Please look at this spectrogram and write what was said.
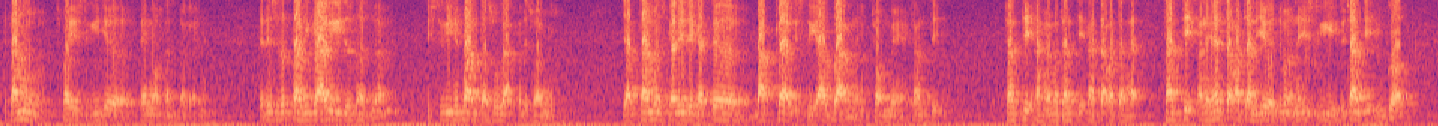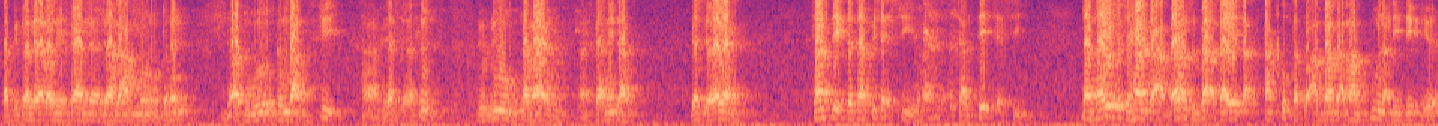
Bertamu Supaya isteri dia tengok dan sebagainya Jadi selepas 3 hari tu tuan-tuan Isteri ni pun hantar surat pada suami. Yang pertama sekali dia kata Bakal isteri abang ni Comel, cantik. Cantik lah, memang cantik lah Tak macam Cantik maknanya tak macam dia Tu maknanya isteri tu cantik juga. Tapi kalau oleh kerana dah lama apa ni, Dah tua, kembang sikit. Ha, Biasalah tu. Dulu bukan main. Ha, Sekarang ni dah Biasalah kan. Cantik tetapi seksi lah. Cantik, seksi dan saya kesihan ke abang sebab saya tak takut takut abang tak mampu nak didik dia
